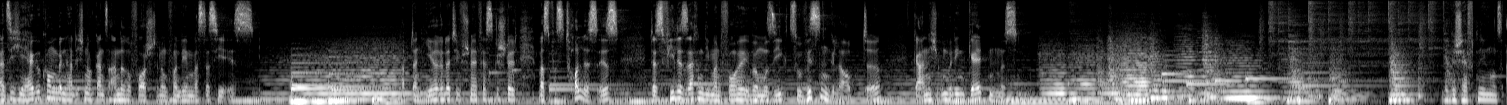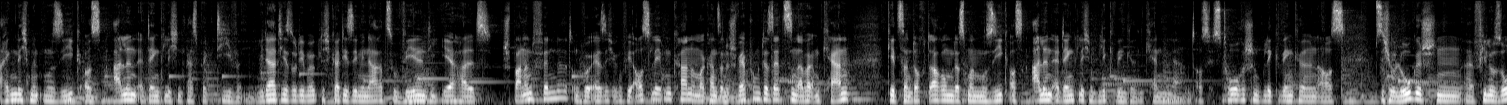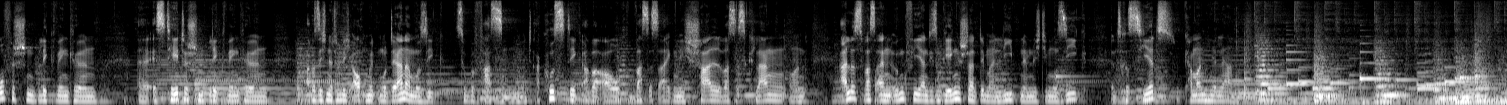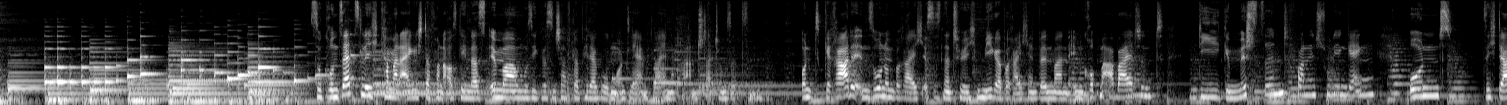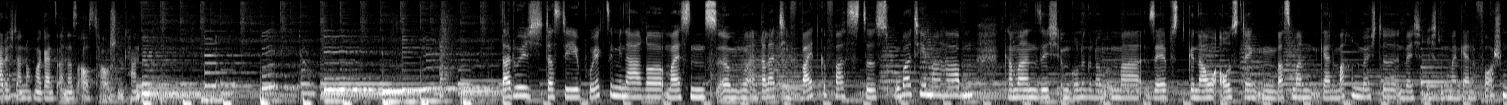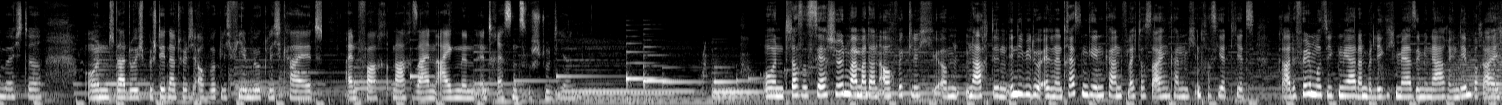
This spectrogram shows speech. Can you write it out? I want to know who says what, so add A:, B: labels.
A: Als ich hierher gekommen bin, hatte ich noch ganz andere Vorstellungen von dem, was das hier ist. Habe dann hier relativ schnell festgestellt, was was Tolles ist, dass viele Sachen, die man vorher über Musik zu wissen glaubte, gar nicht unbedingt gelten müssen. Wir beschäftigen uns eigentlich mit Musik aus allen erdenklichen Perspektiven. Jeder hat hier so die Möglichkeit, die Seminare zu wählen, die er halt spannend findet und wo er sich irgendwie ausleben kann. Und man kann seine Schwerpunkte setzen, aber im Kern geht es dann doch darum, dass man Musik aus allen erdenklichen Blickwinkeln kennenlernt. Aus historischen Blickwinkeln, aus psychologischen, äh, philosophischen Blickwinkeln ästhetischen Blickwinkeln, aber sich natürlich auch mit moderner Musik zu befassen, mit Akustik, aber auch, was ist eigentlich Schall, was ist Klang und alles, was einen irgendwie an diesem Gegenstand, den man liebt, nämlich die Musik, interessiert, kann man hier lernen.
B: So grundsätzlich kann man eigentlich davon ausgehen, dass immer Musikwissenschaftler, Pädagogen und Lehrämtler in der Veranstaltung sitzen. Und gerade in so einem Bereich ist es natürlich mega bereichernd, wenn man in Gruppen arbeitet, die gemischt sind von den Studiengängen und sich dadurch dann nochmal ganz anders austauschen kann.
C: Dadurch, dass die Projektseminare meistens ähm, nur ein relativ weit gefasstes Oberthema haben, kann man sich im Grunde genommen immer selbst genau ausdenken, was man gerne machen möchte, in welche Richtung man gerne forschen möchte. Und dadurch besteht natürlich auch wirklich viel Möglichkeit, einfach nach seinen eigenen Interessen zu studieren.
D: Und das ist sehr schön, weil man dann auch wirklich ähm, nach den individuellen Interessen gehen kann, vielleicht auch sagen kann, mich interessiert jetzt gerade Filmmusik mehr, dann belege ich mehr Seminare in dem Bereich.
